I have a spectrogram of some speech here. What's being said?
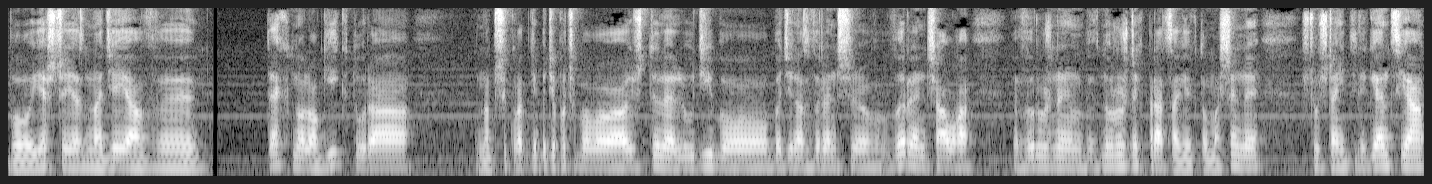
bo jeszcze jest nadzieja w technologii, która na przykład nie będzie potrzebowała już tyle ludzi, bo będzie nas wyręczy, wyręczała w, różnym, w różnych pracach, jak to maszyny, sztuczna inteligencja.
